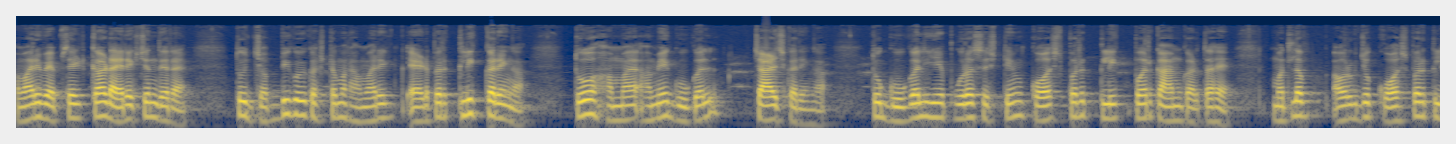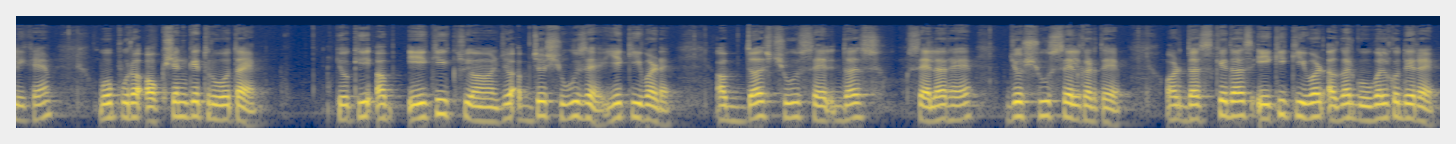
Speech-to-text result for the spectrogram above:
हमारी वेबसाइट का डायरेक्शन दे रहा है। तो जब भी कोई कस्टमर हमारे ऐड पर क्लिक करेगा तो हम, हमें गूगल चार्ज करेगा। तो गूगल ये पूरा सिस्टम कॉस्ट पर क्लिक पर काम करता है। मतलब और जो कॉस्ट पर क्लिक है, वो पूरा ऑप्शन के थ्रू होता है। क्योंकि अब एक ही जो, अब जो शूज़ है, ये कीवर्ड है। अब दस शूज़ सेल दस सेलर है, जो शूज़ सेल करते हैं। और दस के दस एक ही कीवर्ड अगर गूगल को दे रहा है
